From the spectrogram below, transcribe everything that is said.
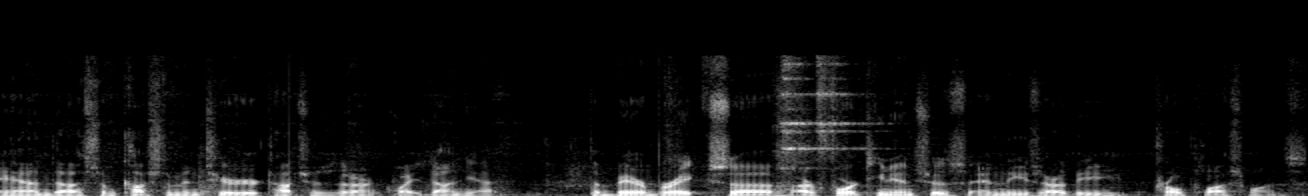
and uh, some custom interior touches that aren't quite done yet. The Baer brakes uh, are 14 inches and these are the Pro Plus ones.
